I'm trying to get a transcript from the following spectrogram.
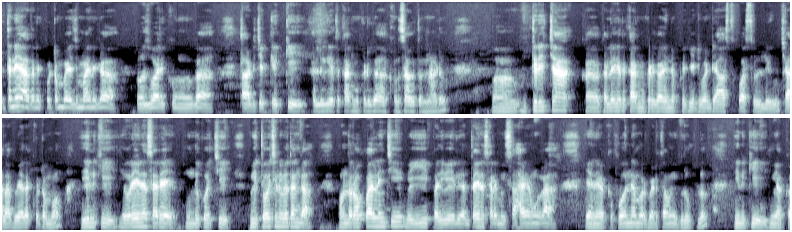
ఇతనే అతని కుటుంబ యజమానిగా రోజువారీగా తాటి చెట్లు ఎక్కి కల్లుగీత కార్మికుడిగా కొనసాగుతున్నాడు. ఆ, వృత్తిరీత్యా క- కళ్ళగీత కార్మికుడిగా అయినప్పటికీ ఎటువంటి ఆస్తుపాస్తులు లేవు. చాలా పేద కుటుంబం. దీనికి ఎవరైనా సరే ముందుకు వచ్చి మీ తోచిన విధంగా వంద రూపాయల నుంచి వెయ్యి పదివేలు ఎంతైనా సరే మీ సహాయంగా నేను యొక్క ఫోన్ నెంబర్ పెడతాము ఈ గ్రూప్లో. దీనికి మీ యొక్క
